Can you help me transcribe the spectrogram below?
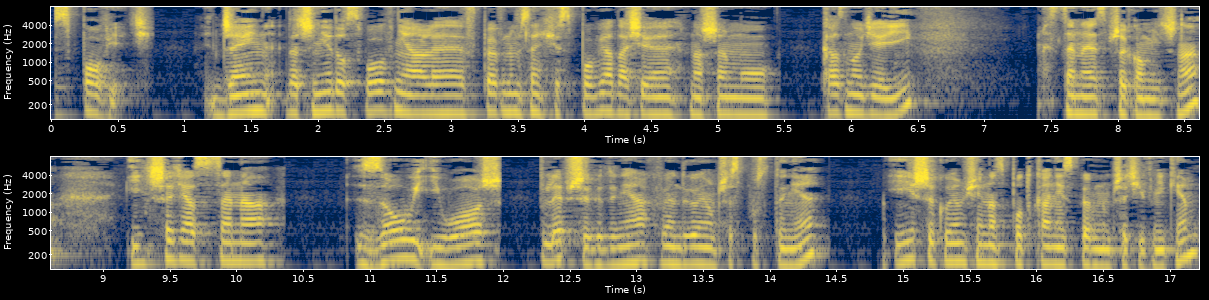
spowiedź. Jane, znaczy nie dosłownie, ale w pewnym sensie spowiada się naszemu kaznodziei. Scena jest przekomiczna. I trzecia scena, Zoe i Wash lepszych dniach wędrują przez pustynię i szykują się na spotkanie z pewnym przeciwnikiem.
